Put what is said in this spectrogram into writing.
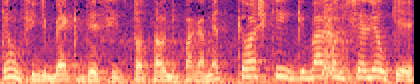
tem um feedback desse total de pagamento? Porque eu acho que, que vai acontecer ali o quê?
